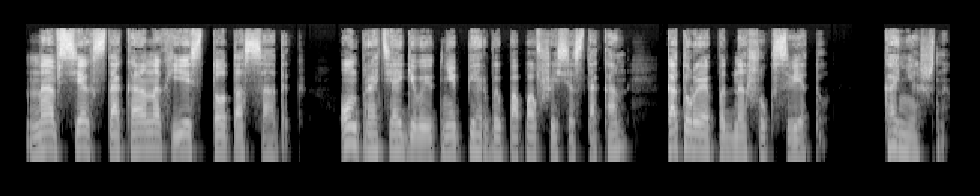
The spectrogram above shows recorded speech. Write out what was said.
«На всех стаканах есть тот осадок. Он протягивает мне первый попавшийся стакан, который я подношу к свету. Конечно,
